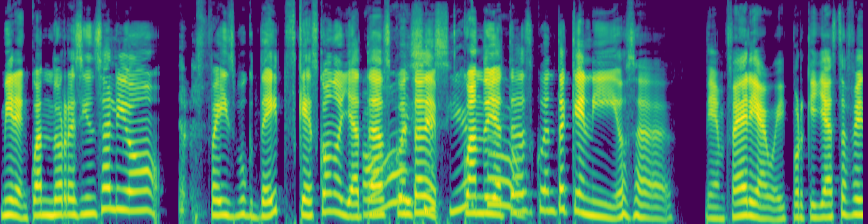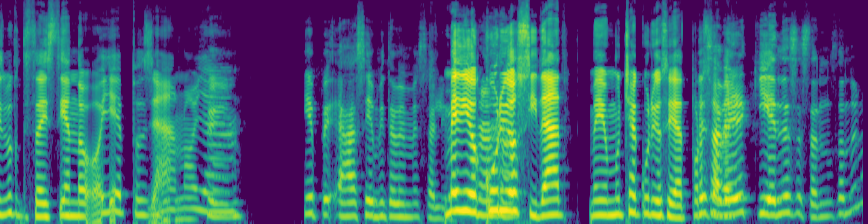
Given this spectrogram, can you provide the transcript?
Miren, cuando recién salió Facebook Dates, que es cuando ya te das Ay, cuenta sí de. es Cuando ya te das cuenta que ni, o sea, ni en feria, güey. Porque ya hasta Facebook te está diciendo, oye, pues ya, no, ya. Sí. Ah, sí, a mí también me salió. Me dio Ajá. curiosidad. Me dio mucha curiosidad por ¿De saber. saber quiénes están usándolo?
